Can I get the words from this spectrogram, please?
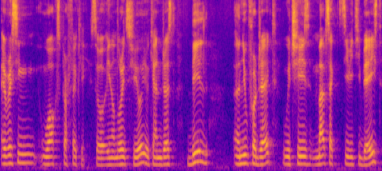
everything works perfectly. So in Android Studio, you can just build a new project, which is maps activity based,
